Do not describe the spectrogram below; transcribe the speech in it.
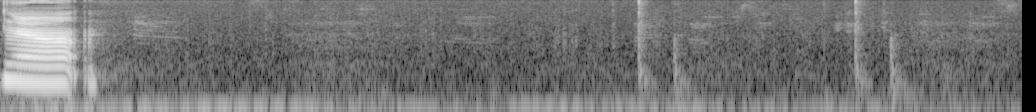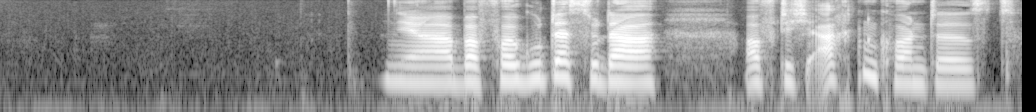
Ja. Ja, aber voll gut, dass du da auf dich achten konntest.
